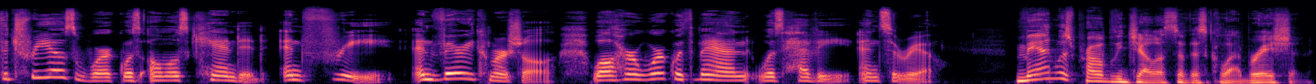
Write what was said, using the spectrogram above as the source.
The trio's work was almost candid and free and very commercial, while her work with Man was heavy and surreal. Man was probably jealous of this collaboration.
